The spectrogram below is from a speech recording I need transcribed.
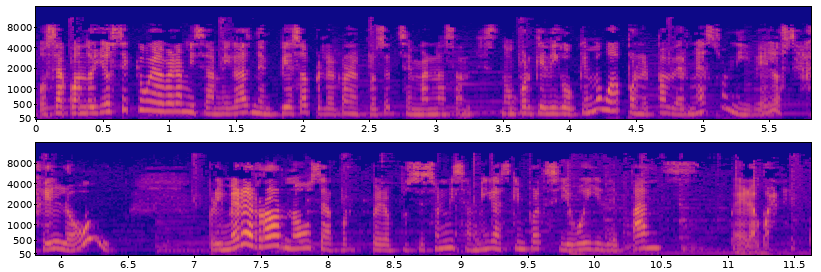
O sea, cuando yo sé que voy a ver a mis amigas, me empiezo a pelear con el closet semanas antes, ¿no? Porque digo, ¿qué me voy a poner para verme a su nivel? O sea, hello. Primer error, ¿no? O sea, pero pues si son mis amigas, ¿qué importa si yo voy de pants? Pero bueno.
